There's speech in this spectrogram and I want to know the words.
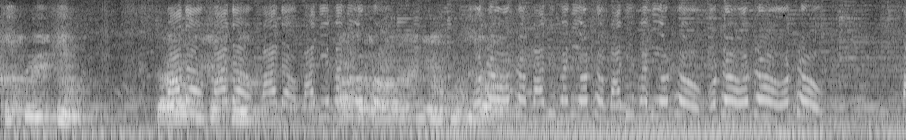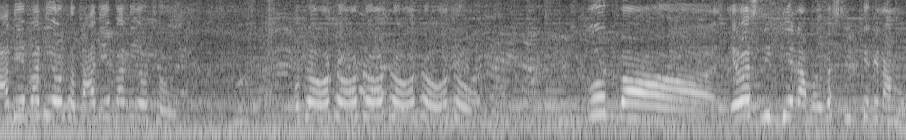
শুনতে ওঠো। Good boy. এবার স্লিপ দিয়ে নামো এবার স্লিপ থেকে নামো।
